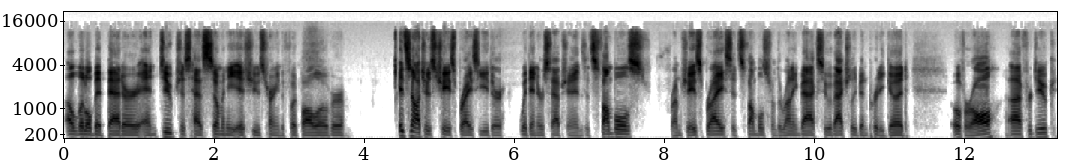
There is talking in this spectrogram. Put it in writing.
a little bit better, and Duke just has so many issues turning the football over. It's not just Chase Brice either with interceptions. It's fumbles from Chase Brice. It's fumbles from the running backs who have actually been pretty good overall uh, for Duke.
